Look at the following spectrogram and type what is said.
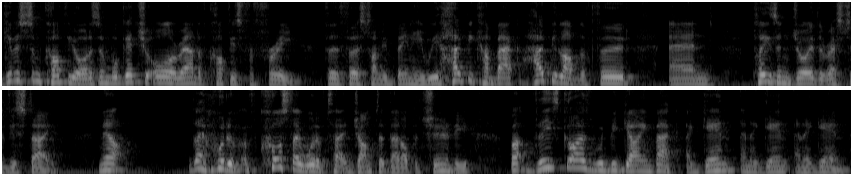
give us some coffee orders and we'll get you all a round of coffees for free for the first time you've been here. We hope you come back, hope you love the food, and please enjoy the rest of your stay. Now, they would have, of course, they would have t- jumped at that opportunity, but these guys would be going back again and again and again.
